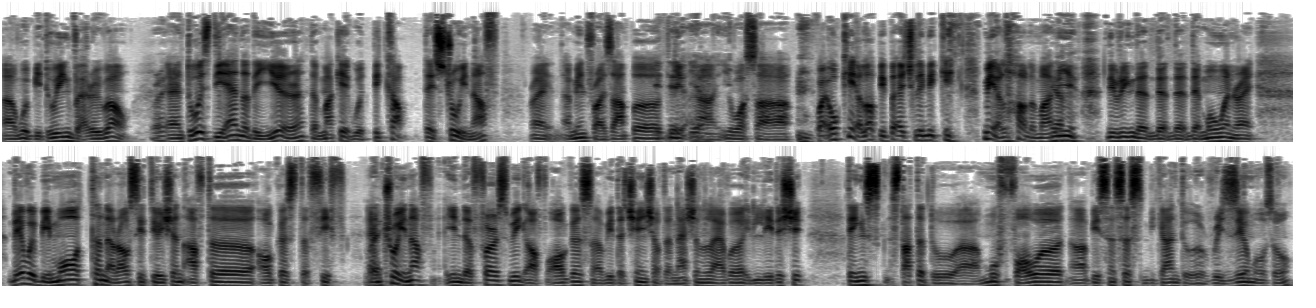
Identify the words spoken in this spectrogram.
uh, would be doing very well. Right. And towards the end of the year, the market would pick up. That's true enough. Right. I mean, for example, It did, the- yeah. uh, it was uh, quite okay. A lot of people actually making made a lot of money Yeah. during the, the, the, the moment, right? There will be more turnaround situation after August the 5th. Right. And true enough, in the first week of August, uh, with the change of the national level in leadership, things started to uh, move forward. Uh, businesses began to resume also.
